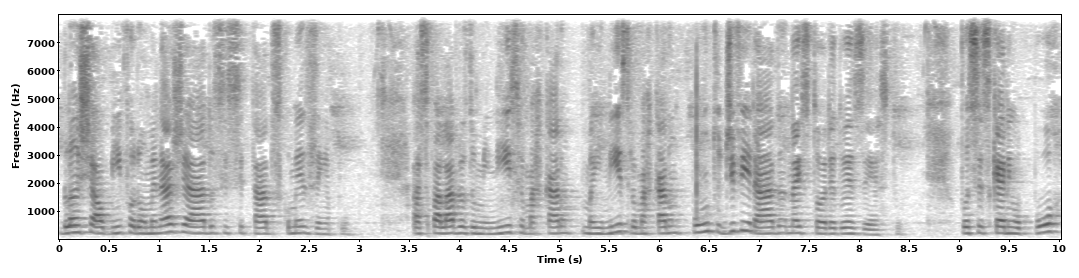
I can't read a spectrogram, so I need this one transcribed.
Blanche e Albin foram homenageados e citados como exemplo. As palavras do ministro marcaram, ministro marcaram um ponto de virada na história do Exército. Vocês querem opor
